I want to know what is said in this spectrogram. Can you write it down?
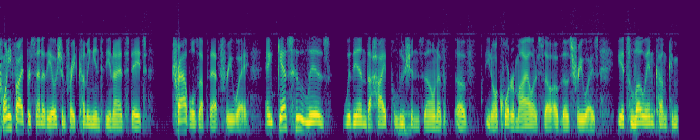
25% of the ocean freight coming into the United States travels up that freeway. And guess who lives within the high pollution zone of, of you know a quarter mile or so of those freeways. It's low income com-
